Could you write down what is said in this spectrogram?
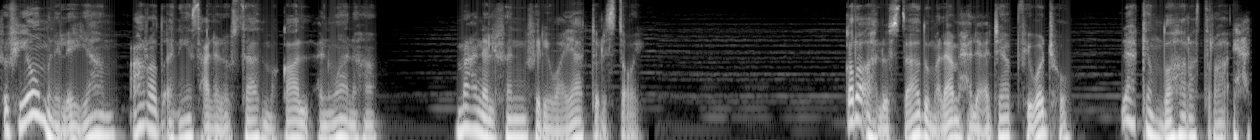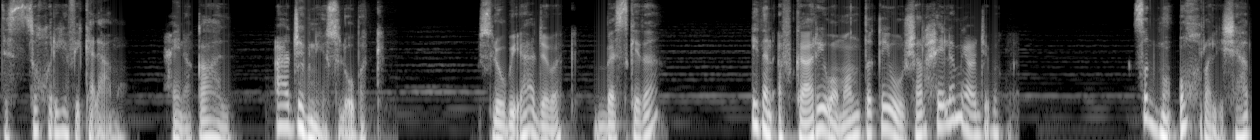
ففي يوم من الأيام عرض أنيس على الأستاذ مقال عنوانها معنى الفن في روايات تولستوي. قرأها الأستاذ وملامح الإعجاب في وجهه لكن ظهرت رائحة السخرية في كلامه حين قال أعجبني أسلوبك. أسلوبي أعجبك؟ بس كذا؟ إذا أفكاري ومنطقي وشرحي لم يعجبك. صدمة أخرى لشاب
